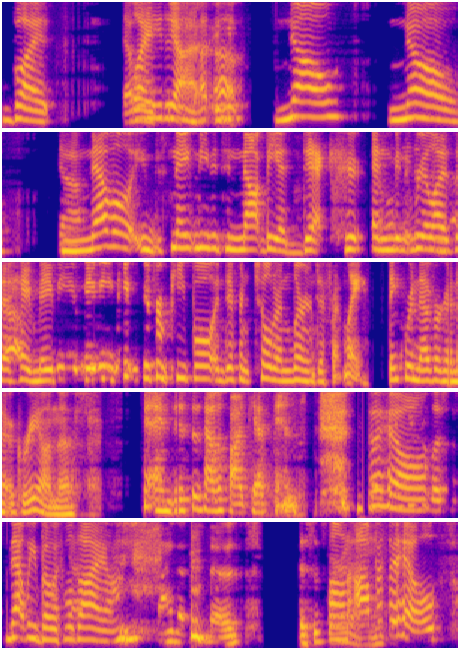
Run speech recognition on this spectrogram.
But Neville like, needed to yeah, nut he- no, no. Yeah. Neville Snape needed to not be a dick and Neville needed to realize that hey maybe maybe pe- different people and different children learn differently. I think we're never going to agree on this. And this is how the podcast ends. The Thank hill that we both will die on five episodes. This is on it ends. opposite hills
